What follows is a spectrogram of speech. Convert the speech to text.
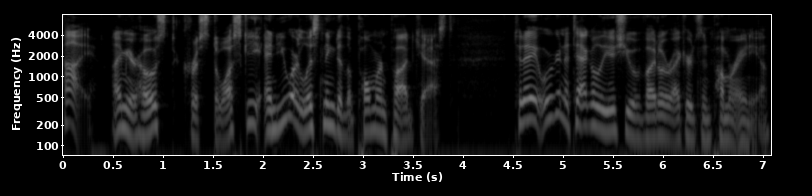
Hi, I'm your host, Chris Stawowski, and you are listening to the Pommern Podcast. Today, we're going to tackle the issue of vital records in Pomerania.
